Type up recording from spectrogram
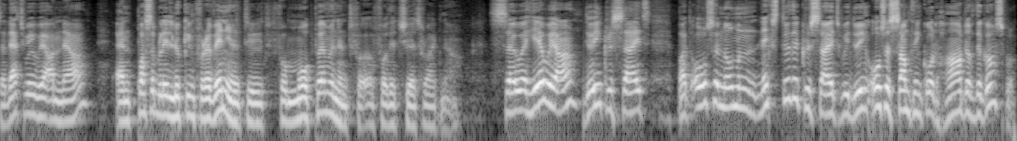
So that's where we are now, and possibly looking for a venue to for more permanent for, for the church right now. So uh, here we are doing crusades, but also Norman, next to the crusades, we're doing also something called Heart of the Gospel.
